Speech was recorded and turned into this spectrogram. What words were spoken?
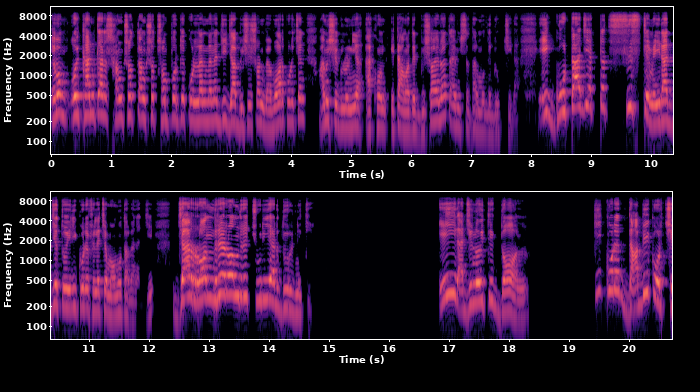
এবং ওইখানকার সাংসদ টাংসদ সম্পর্কে কল্যাণ ব্যানার্জি যা বিশেষণ ব্যবহার করেছেন, আমি সেগুলো নিয়ে এখন এটা আমাদের বিষয় নয়, তাই আমি সেটা তার মধ্যে ঢুকছি না। এই গোটা যে একটা সিস্টেম এই রাজ্যে তৈরি করে ফেলেছে মমতা ব্যানার্জি, যার রন্ধ্রে রন্ধ্রে চুরি আর দুর্নীতি, এই রাজনৈতিক দল কি করে দাবি করছে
